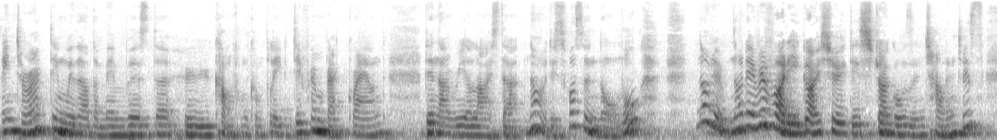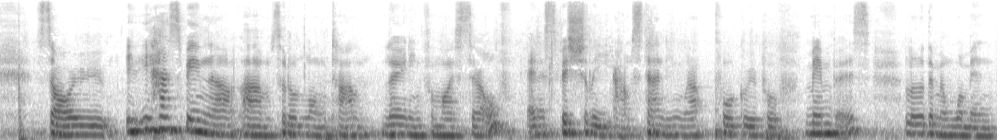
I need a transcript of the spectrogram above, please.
interacting with other members that, who come from completely different background. Then I realized that no, this wasn't normal. Not, not everybody goes through these struggles and challenges. So it, it has been a um, sort of long time learning for myself, and especially um, standing up for a group of members. A lot of them are women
